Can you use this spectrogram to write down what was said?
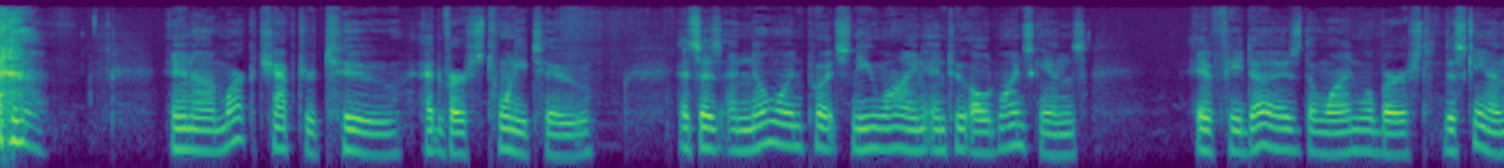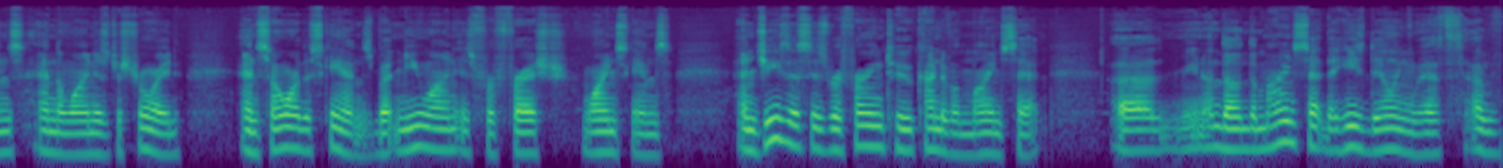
In uh, Mark chapter 2, at verse 22, it says, And no one puts new wine into old wineskins if he does, the wine will burst the skins, and the wine is destroyed. And so are the skins, but new wine is for fresh wineskins. And Jesus is referring to kind of a mindset. Uh, you know, the the mindset that he's dealing with of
